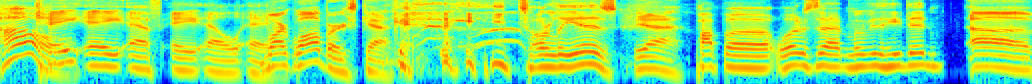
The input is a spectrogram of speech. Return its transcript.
Oh. K A F A L A. Mark Wahlberg's Catholic. he totally is. yeah. Papa, what was that movie that he did? Uh,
